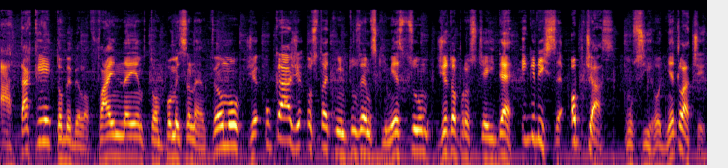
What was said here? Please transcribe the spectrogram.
A taky to by bylo fajn nejen v tom pomyslném filmu, že ukáže ostatním tuzemským jezdcům, že to prostě jde, i když se občas musí hodně tlačit.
